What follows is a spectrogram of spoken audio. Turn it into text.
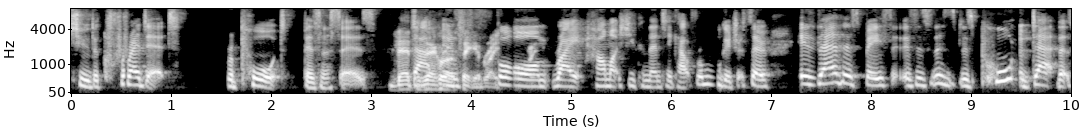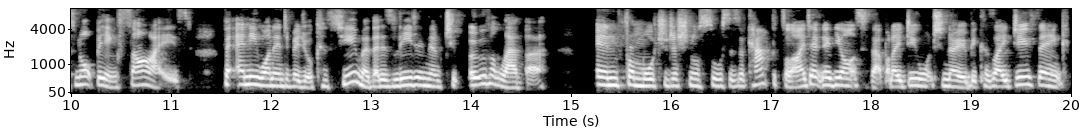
to the credit report businesses. That's that exactly what I was thinking, right, right? Right, how much you can then take out for a mortgage. So is there this base, is this, this, this pool of debt that's not being sized for any one individual consumer that is leading them to over lever in from more traditional sources of capital? I don't know the answer to that, but I do want to know because I do think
